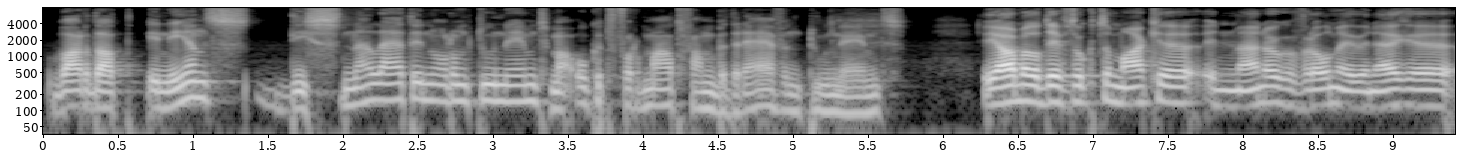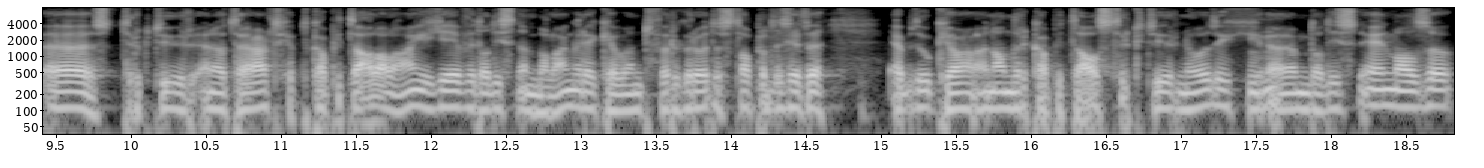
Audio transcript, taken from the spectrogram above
waar dat ineens die snelheid enorm toeneemt, maar ook het formaat van bedrijven toeneemt. Ja, maar dat heeft ook te maken, in mijn ogen, vooral met hun eigen uh, structuur. En uiteraard, je hebt kapitaal al aangegeven, dat is een belangrijke, want voor grote stappen te zetten heb je ook ja, een andere kapitaalstructuur nodig. Mm -hmm. dat is nu eenmaal zo.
